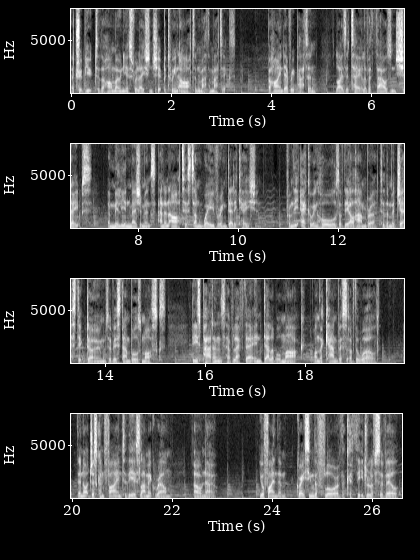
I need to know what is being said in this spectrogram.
a tribute to the harmonious relationship between art and mathematics. Behind every pattern lies a tale of a thousand shapes, a million measurements and an artist's unwavering dedication. From the echoing halls of the Alhambra to the majestic domes of Istanbul's mosques, these patterns have left their indelible mark on the canvas of the world. They're not just confined to the Islamic realm, oh no. You'll find them gracing the floor of the Cathedral of Seville,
